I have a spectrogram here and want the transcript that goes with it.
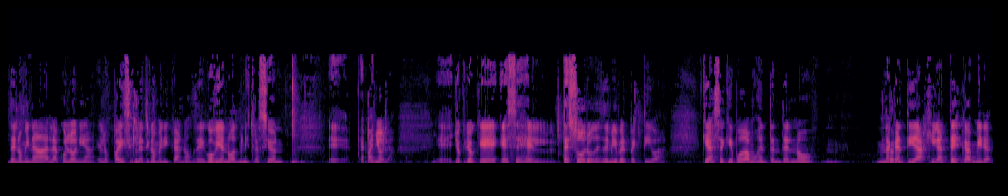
denominada la colonia en los países latinoamericanos de gobierno o administración eh, española. Eh, yo creo que ese es el tesoro desde mi perspectiva que hace que podamos entendernos mm, una cantidad gigantesca. Mira,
